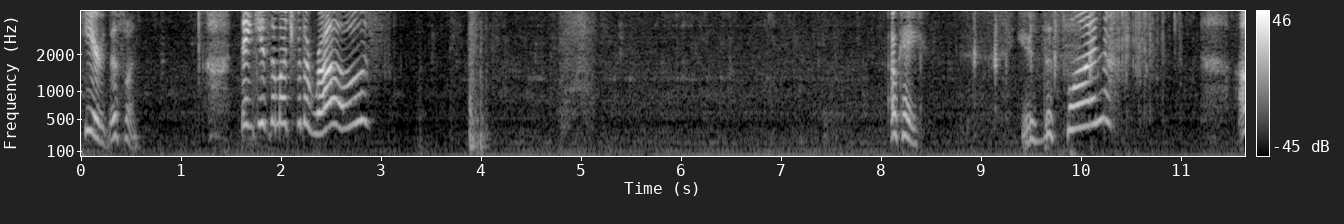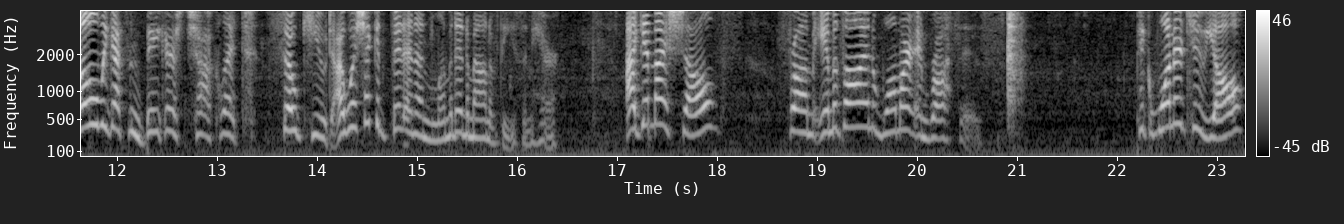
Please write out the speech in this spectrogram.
Here, this one. Thank you so much for the rose. Okay, here's this one. Oh, we got some Baker's chocolate. So cute. I wish I could fit an unlimited amount of these in here. I get my shelves from Amazon, Walmart, and Ross's. Pick one or two, y'all.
